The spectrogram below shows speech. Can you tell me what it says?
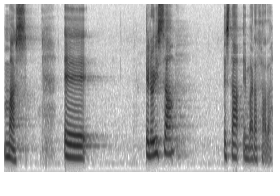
más. Eh, Eloísa está embarazada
